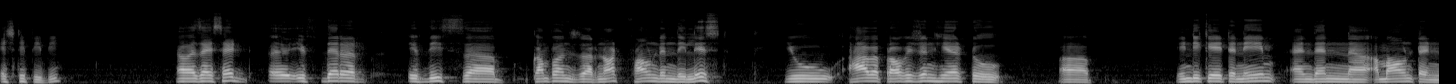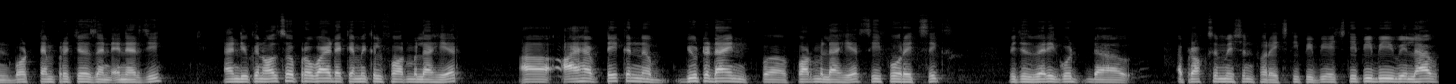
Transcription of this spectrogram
HTPB. Now, as I said uh, if there are if these uh, compounds are not found in the list, you have a provision here to uh, indicate a name and then uh, amount and what temperatures and energy and you can also provide a chemical formula here. Uh, I have taken a butadiene uh, formula here C4H6 which is very good uh, approximation for HTPB. HTPB will have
